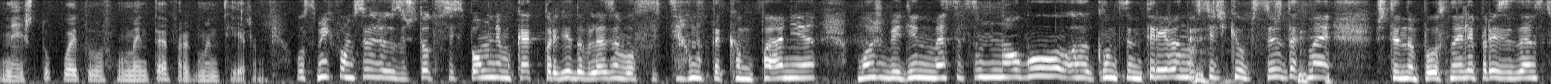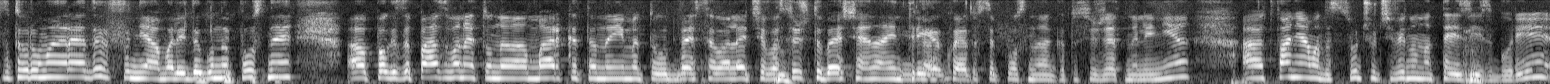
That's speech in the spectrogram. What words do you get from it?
нещо, което в момента е фрагментирано. Усмихвам се, защото си спомням как преди да влезем в официалната кампания, може би един месец много концентрирано всички обсъждахме ще напусне ли президентството Румен Радев, няма ли да го напусне. А, пък запазването на марката на името от Весела Лечева също беше една интрига, Да. която се пусна като сюжетна линия. А, това няма да се случи очевидно на тези избори.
